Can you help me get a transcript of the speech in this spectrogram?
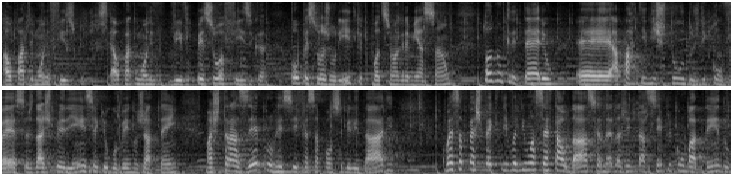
ao patrimônio físico, ao patrimônio vivo, pessoa física ou pessoa jurídica, que pode ser uma agremiação. Todo um critério é, a partir de estudos, de conversas, da experiência que o governo já tem, mas trazer para o Recife essa possibilidade com essa perspectiva de uma certa audácia, né, da gente estar tá sempre combatendo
